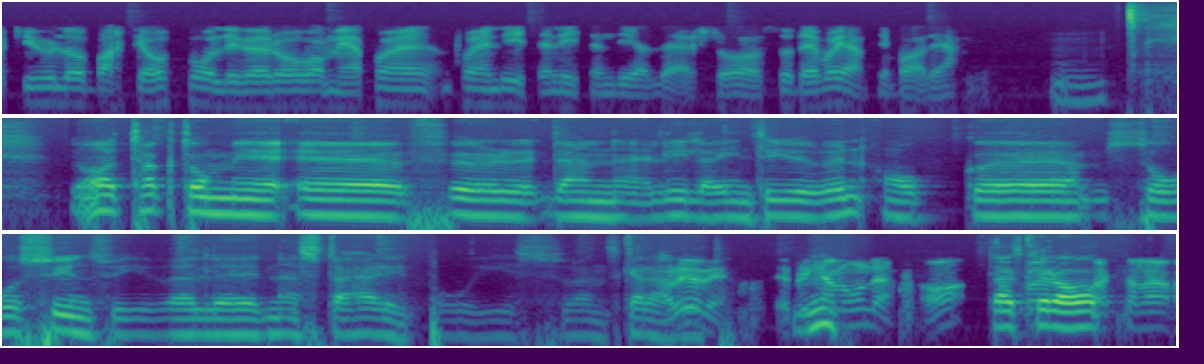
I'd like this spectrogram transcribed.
var kul att backa upp Oliver och vara med på en, på en liten, liten del där. Så, så det var egentligen bara det. Mm. Ja, tack Tommy eh, för den lilla intervjun och eh, så syns vi väl eh, nästa helg på i Svenska rallyt. Ja, det gör vi. Det blir mm. kanon det. Ja, tack ska du ha. Tack snälla.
